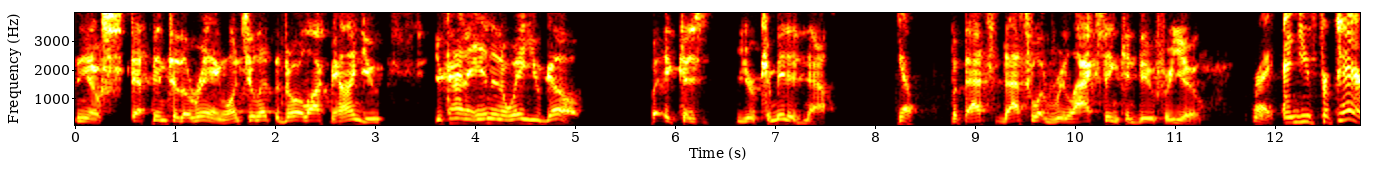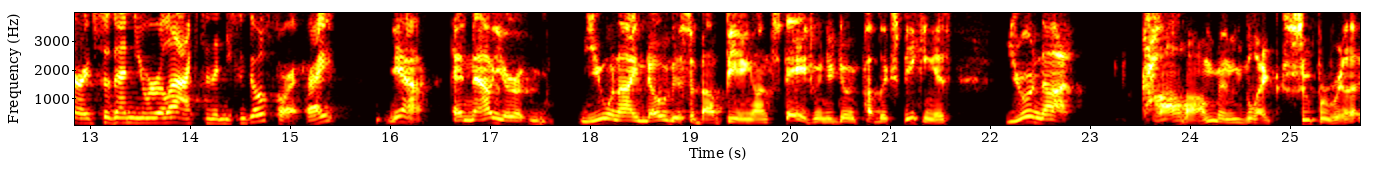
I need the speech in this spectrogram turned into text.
you know, step into the ring, once you let the door lock behind you, you're kind of in and away you go. But because you're committed now. Yep. But that's that's what relaxing can do for you. Right. And you've prepared, so then you relax and then you can go for it, right? Yeah. And now you're, you and I know this about being on stage when you're doing public speaking is you're not calm and like super,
